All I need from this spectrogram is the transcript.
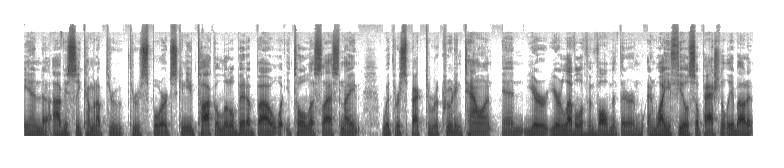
and uh, obviously coming up through, through sports. Can you talk a little bit about what you told us last night with respect to recruiting talent and your, your level of involvement there and, and why you feel so passionately about it?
